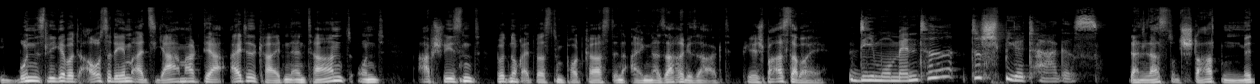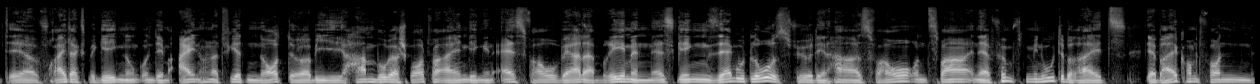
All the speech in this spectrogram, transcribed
Die Bundesliga wird außerdem als Jahrmarkt der Eitelkeiten enttarnt und abschließend wird noch etwas zum Podcast in eigener Sache gesagt. Viel Spaß dabei. Die Momente des Spieltages. Dann lasst uns starten mit der Freitagsbegegnung und dem 104. Nordderby Hamburger Sportverein gegen den SV Werder Bremen. Es ging sehr gut los für den HSV und zwar in der fünften Minute bereits. Der Ball kommt von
